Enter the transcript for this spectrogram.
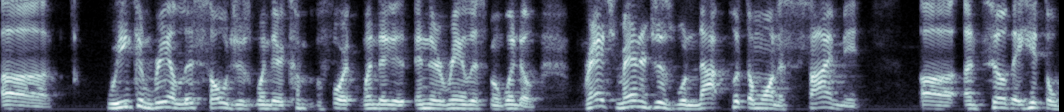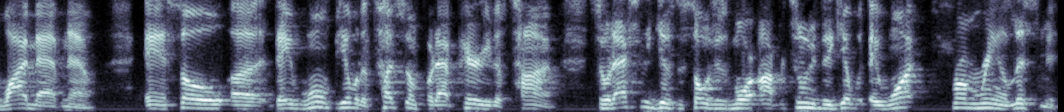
uh, we can reenlist soldiers when they're coming before when they in their reenlistment window. Branch managers will not put them on assignment uh, until they hit the YMAV now. And so uh, they won't be able to touch them for that period of time. So it actually gives the soldiers more opportunity to get what they want from reenlistment.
